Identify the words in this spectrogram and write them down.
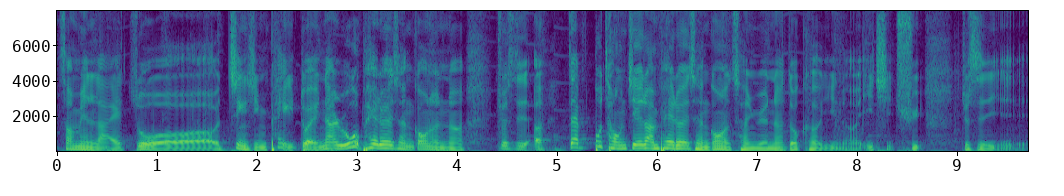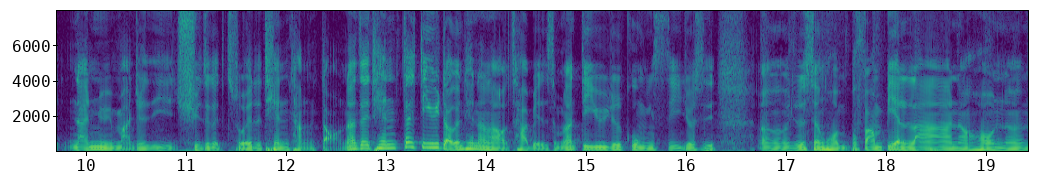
上面来做进行配对。那如果配对成功了呢，就是呃，在不同阶段配对成功的成员呢，都可以呢一起去，就是男女嘛，就是一起去这个所谓的天堂岛。那在天在地狱岛跟天堂岛的差别是什么？那地狱就是顾名思义，就是嗯、就是生活很不方便啦，然后呢，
